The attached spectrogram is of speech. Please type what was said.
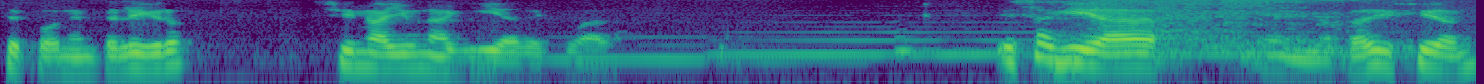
se pone en peligro si no hay una guía adecuada. Esa guía en la tradición,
